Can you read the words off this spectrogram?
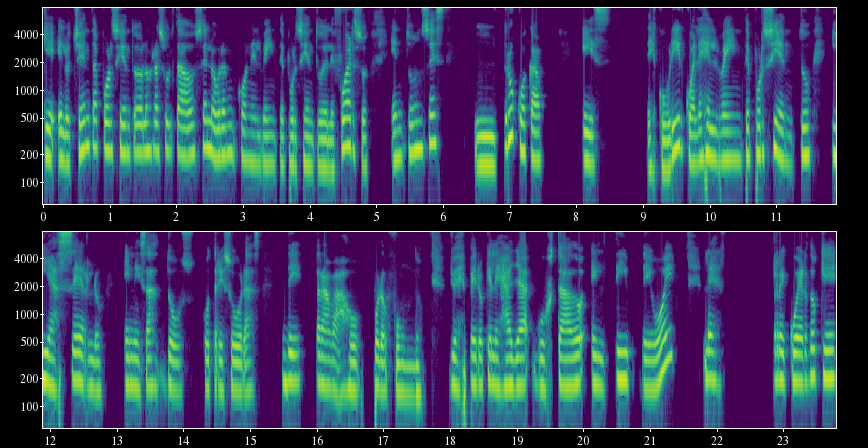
que el 80% de los resultados se logran con el 20% del esfuerzo. Entonces, el truco acá es descubrir cuál es el 20% y hacerlo en esas dos o tres horas de trabajo profundo. Yo espero que les haya gustado el tip de hoy. Les recuerdo que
